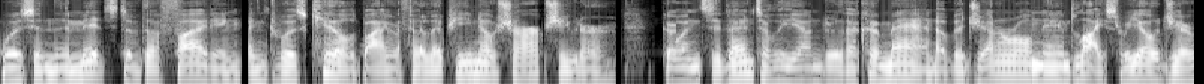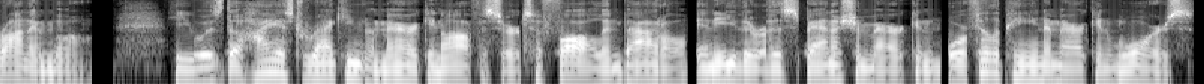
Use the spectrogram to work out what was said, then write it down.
was in the midst of the fighting and was killed by a Filipino sharpshooter, coincidentally under the command of a general named Licerio Geronimo. He was the highest-ranking American officer to fall in battle in either of the Spanish-American or Philippine-American wars.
